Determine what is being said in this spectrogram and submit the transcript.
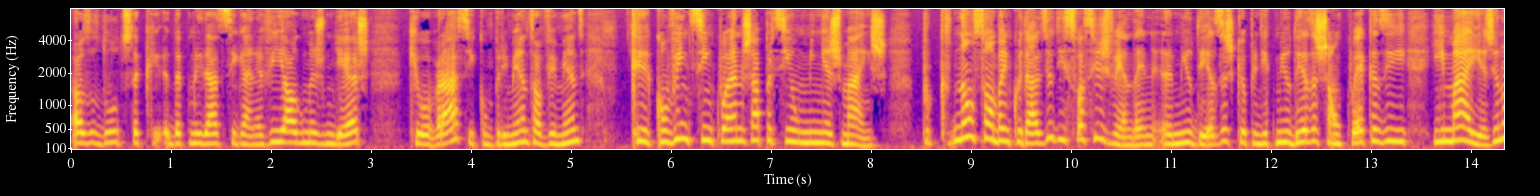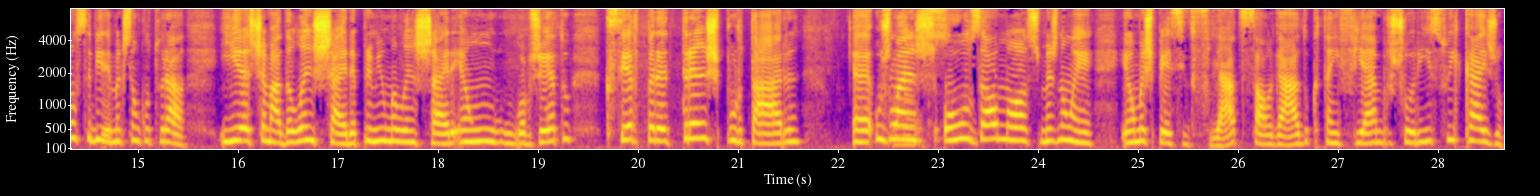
aos adultos da, da comunidade cigana. Vi algumas mulheres que eu abraço e cumprimento, obviamente, que com 25 anos já pareciam minhas mães, porque não são bem cuidadas. Eu disse, vocês vendem uh, miudezas, que eu aprendi que miudezas são cuecas e, e meias. Eu não sabia, é uma questão cultural. E a chamada lancheira, para mim uma lancheira é um objeto que serve para transportar uh, os lanches ou os almoços, mas não é. É uma espécie de folhado salgado que tem fiambre, chouriço e queijo.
